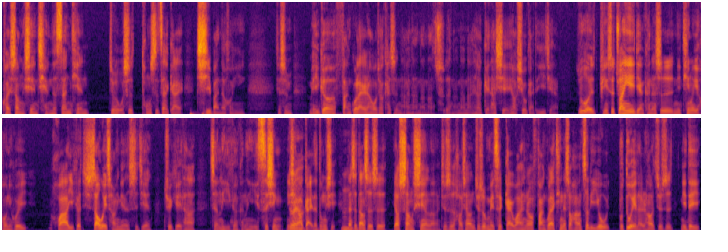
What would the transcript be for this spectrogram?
快上线前的三天，就是我是同时在改七版的混音，就是每一个反过来，然后我就要开始拿拿拿拿出拿拿拿，要给他写要修改的意见。如果平时专业一点，可能是你听了以后，你会花一个稍微长一点的时间去给他整理一个可能一次性你想要改的东西。嗯但是当时是要上线了，就是好像就是每次改完，然后反过来听的时候，好像这里又不对了，然后就是你得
